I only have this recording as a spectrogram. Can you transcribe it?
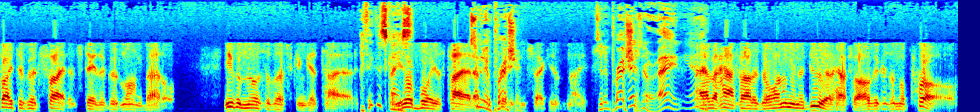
fight the good fight and stay the good long battle, even those of us can get tired. I think this And guy's- your boy is tired it's an after 30 impression. consecutive nights. It's an impression. That's all right. I have a half hour to go, and I'm going to do that half hour because I'm a pro.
